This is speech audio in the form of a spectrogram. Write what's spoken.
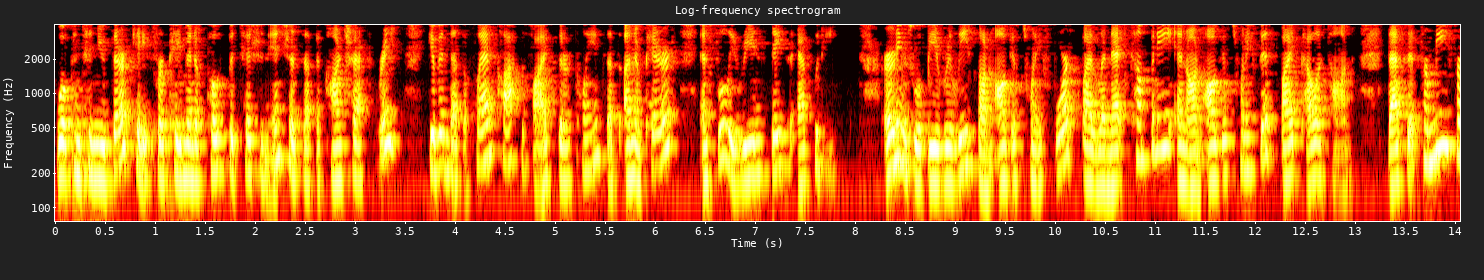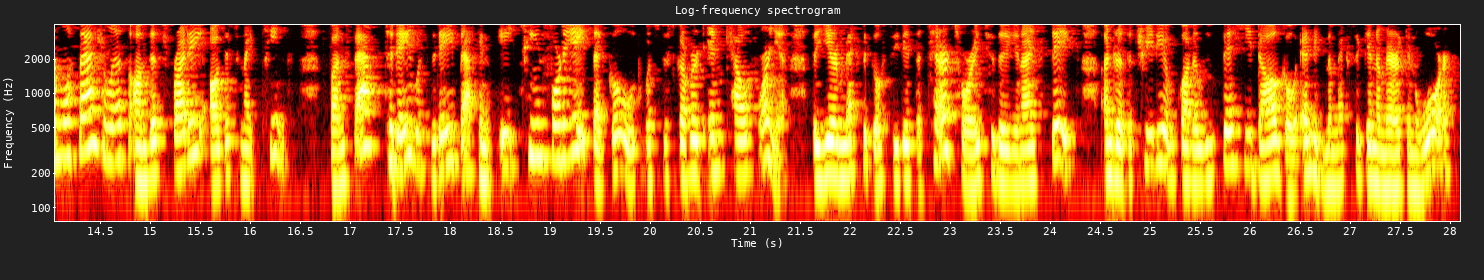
will continue their case for payment of post petition interest at the contract rate, given that the plan classifies their claims as unimpaired and fully reinstates equity. Earnings will be released on August 24th by Lannett Company and on August 25th by Peloton. That's it for me from Los Angeles on this Friday, August 19th. Fun fact today was the day back in 1848 that gold was discovered in California, the year Mexico ceded the territory to the United States under the Treaty of Guadalupe Hidalgo, ending the Mexican American War.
